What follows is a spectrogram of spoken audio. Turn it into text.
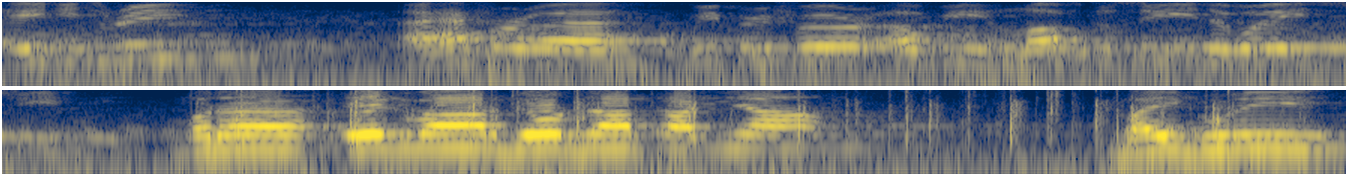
83. और एक बार जोरदार तालियाँ भाई गुरी,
